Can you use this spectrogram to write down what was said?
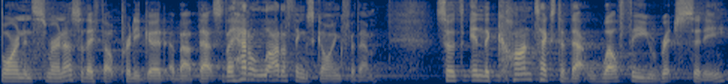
born in Smyrna, so they felt pretty good about that. So they had a lot of things going for them. So it's in the context of that wealthy, rich city,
